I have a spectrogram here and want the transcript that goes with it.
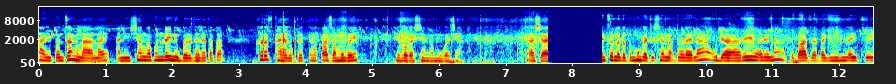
आहे पण चांगला आलाय आणि शेंगा पण लई निबर झाल्यात आता खरंच खायला लागतात हा असा मुग आहे हे बघा शेंगा मुगाच्या अशा चला आता मुगाच्या शेंगा तोडायला उद्या रविवार आहे ना तर बाजारला घेऊन जायचंय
